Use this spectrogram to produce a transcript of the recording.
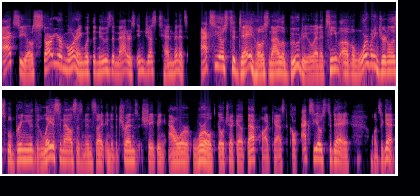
Axios. Start your morning with the news that matters in just 10 minutes. Axios Today host Niala Boodhoo and a team of award winning journalists will bring you the latest analysis and insight into the trends shaping our world. Go check out that podcast called Axios Today. Once again,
